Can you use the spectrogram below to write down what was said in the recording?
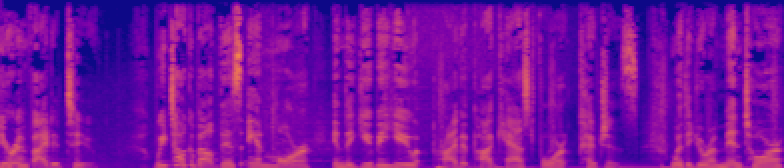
you're invited too. We talk about this and more in the UBU private podcast for coaches. Whether you're a mentor,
